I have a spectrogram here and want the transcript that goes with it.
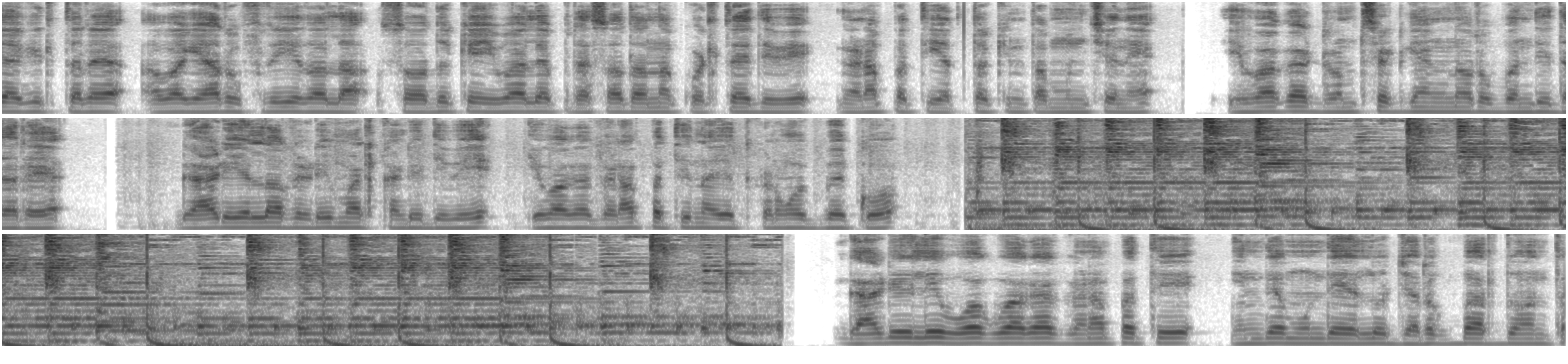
ಆಗಿರ್ತಾರೆ. ಅವಾಗ ಯಾರು ಫ್ರೀ ಇರಲ್ಲ. ಸೊ ಅದಕ್ಕೆ ಇವಾಗಲೇ ಪ್ರಸಾದನ ಕೊಡ್ತಾ ಇದ್ದೀವಿ. ಗಣಪತಿ ಎತ್ತೋಕ್ಕಿಂತ ಮುಂಚೆನೆ. ಇವಾಗ ಡ್ರಮ್ ಸೆಟ್ ಗ್ಯಾಂಗ್ನವರು ಬಂದಿದ್ದಾರೆ. ಗಾಡಿ ಎಲ್ಲ ರೆಡಿ ಮಾಡ್ಕೊಂಡಿದ್ದೀವಿ. ಇವಾಗ ಗಣಪತಿನ ಎತ್ಕೊಂಡು ಹೋಗ್ಬೇಕು. ಗಾಡಿಯಲ್ಲಿ ಹೋಗುವಾಗ ಗಣಪತಿ ಹಿಂದೆ ಮುಂದೆ ಎಲ್ಲೂ ಜರುಗಬಾರ್ದು ಅಂತ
